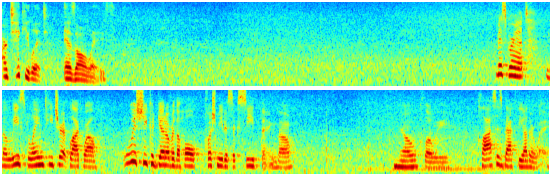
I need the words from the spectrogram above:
Articulate, as always. Miss Grant, the least lame teacher at Blackwell. Wish she could get over the whole push me to succeed thing, though. No, Chloe. Class is back the other way.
